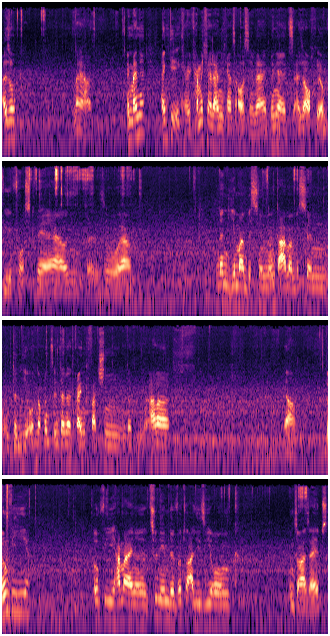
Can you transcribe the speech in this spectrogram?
Also, naja. Ich meine, eigentlich, ich kann mich ja da nicht ganz ausnehmen. Ja. Ich bin ja jetzt also auch irgendwie Foursquare und äh, so, ja. Und dann hier mal ein bisschen und da mal ein bisschen und dann hier auch noch ins Internet reinquatschen. aber ja, irgendwie, irgendwie haben wir eine zunehmende Virtualisierung unserer selbst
